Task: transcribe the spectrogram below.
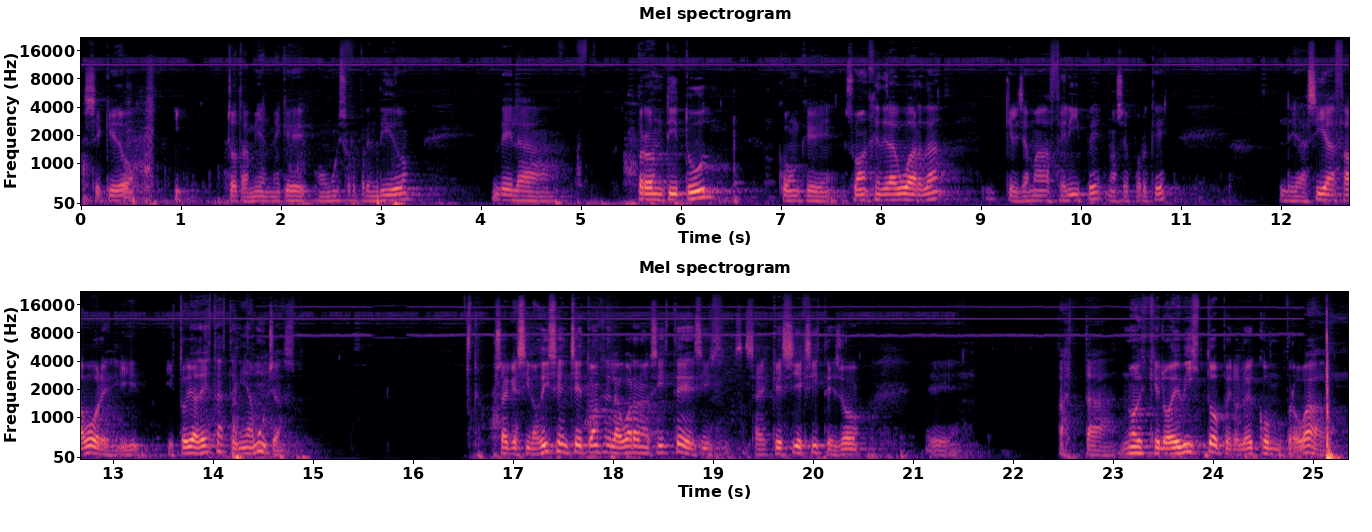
se quedó, y yo también me quedé muy sorprendido de la prontitud con que su ángel de la guarda, que le llamaba Felipe, no sé por qué, le hacía favores. Y historias de estas tenía muchas. O sea que si nos dicen, che, tu ángel de la guarda no existe, sabes que sí existe. Yo eh, hasta, no es que lo he visto, pero lo he comprobado.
